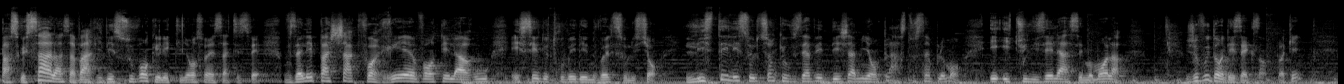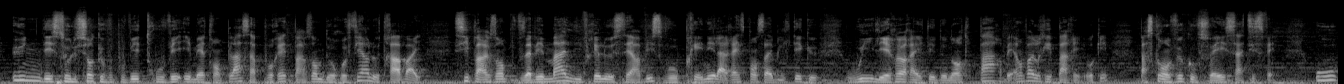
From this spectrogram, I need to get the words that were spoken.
Parce que ça, là, ça va arriver souvent que les clients soient insatisfaits. Vous n'allez pas chaque fois réinventer la roue, essayer de trouver des nouvelles solutions. Listez les solutions que vous avez déjà mis en place, tout simplement, et utilisez-les à ces moments-là. Je vous donne des exemples, ok? Une des solutions que vous pouvez trouver et mettre en place, ça pourrait être par exemple de refaire le travail. Si par exemple vous avez mal livré le service, vous prenez la responsabilité que oui, l'erreur a été de notre part, ben, on va le réparer, ok? Parce qu'on veut que vous soyez satisfait. Ou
